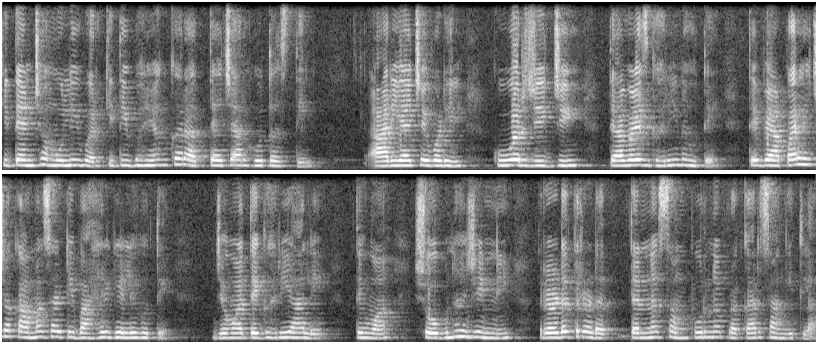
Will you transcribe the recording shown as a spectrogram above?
की त्यांच्या मुलीवर किती भयंकर अत्याचार होत असतील. आर्याचे वडील कुंवरजीजी त्यावेळेस घरी नव्हते. ते व्यापाऱ्याच्या कामासाठी बाहेर गेले होते. जेव्हा ते घरी आले तेव्हा शोभनाजींनी रडत रडत त्यांना संपूर्ण प्रकार सांगितला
